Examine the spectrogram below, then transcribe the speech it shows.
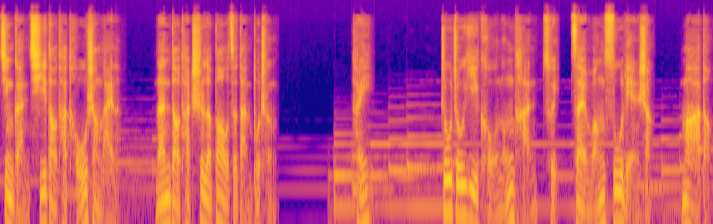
竟敢欺到他头上来了，难道他吃了豹子胆不成？呸！周周一口浓痰啐在王苏脸上，骂道：“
